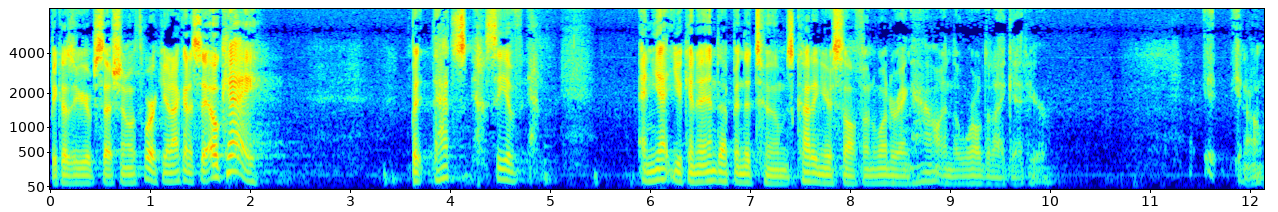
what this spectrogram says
because of your obsession with work. You're not going to say, okay. But that's, see, if and yet you can end up in the tombs cutting yourself and wondering, how in the world did I get here? It, you know,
